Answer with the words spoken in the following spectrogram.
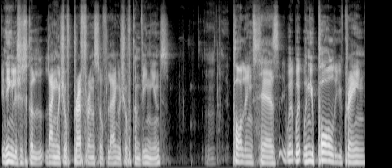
in English it's called language of preference, of language of convenience. Polling says, wh- wh- when you poll Ukraine,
